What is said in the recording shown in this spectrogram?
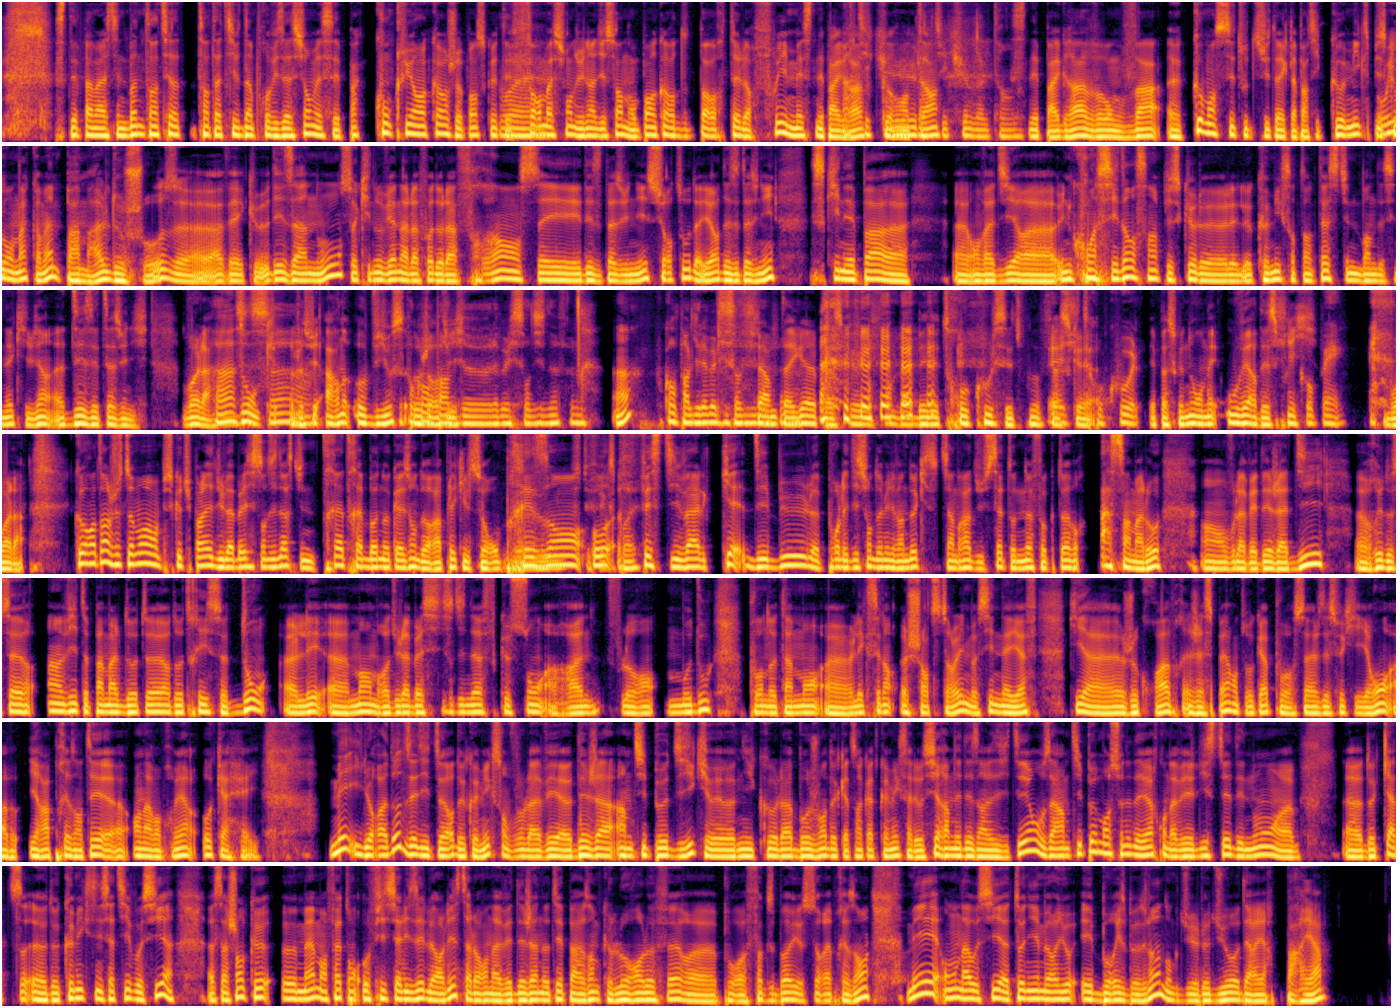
C'était pas mal. C'est une bonne tentative d'improvisation, mais c'est pas conclu encore. Je pense que tes formations du lundi soir n'ont pas encore porté leurs fruits, mais ce n'est pas grave. Corentin, ce n'est pas grave. On va euh, commencer tout de suite avec la partie comics, puisqu'on a quand même pas mal de choses euh, avec euh, des annonces qui nous viennent à la fois de la France et des États-Unis, surtout d'ailleurs des États-Unis, ce qui n'est pas on va dire euh, une coïncidence hein, puisque le, le, comics en tant que tel c'est une bande dessinée qui vient des États-Unis. Voilà. Ah, Donc je suis Arnaud Obvious aujourd'hui. Pourquoi on parle de label 619 alors? Hein? Pourquoi on parle du label 619 Ferme ta gueule parce qu'ils font de la BD trop cool, c'est tout. Parce que trop cool. Et parce que nous on est ouvert d'esprit. Voilà. Corentin, justement, puisque tu parlais du label 619, c'est une très très bonne occasion de rappeler qu'ils seront présents au festival Quai des Bulles pour l'édition 2022 qui se tiendra du 7 au 9 octobre à Saint-Malo. On vous l'avait déjà dit, euh, Rue de Sèvres invite pas mal d'auteurs, d'autrices, dont euh, les euh, membres du label 619 que sont Run, Florent, Modou, pour notamment l'excellent A Short Story, mais aussi Nayef, qui, je crois, j'espère en tout cas pour celles et ceux qui iront, ira présenter en avant-première au Kahei. Mais il y aura d'autres éditeurs de comics. On vous l'avait euh, déjà un petit peu dit que euh, Nicolas Beaujoin de 404 Comics allait aussi ramener des invités. On vous a un petit peu mentionné d'ailleurs qu'on avait listé des noms euh, de quatre de comics initiatives aussi, sachant que eux-mêmes en fait ont officialisé leur liste. Alors on avait déjà noté par exemple que Laurent Lefer pour Foxboy serait présent, mais on a aussi Tony Emerio et Boris Bezelin, donc le duo derrière Paria.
